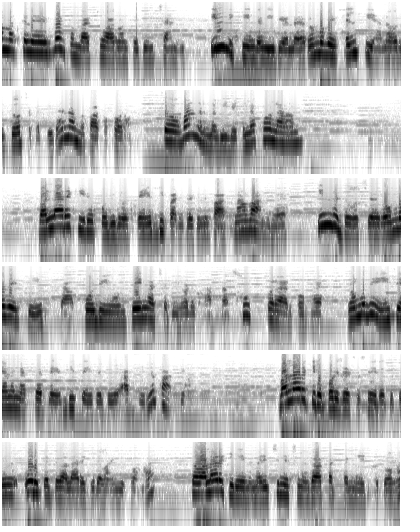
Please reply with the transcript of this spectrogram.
வணக்கம் மக்களே. Welcome back to R one cooking channel இன்னைக்கு இந்த வீடியோல ரொம்பவே ஹெல்த்தியான ஒரு தோசை பத்தி தான் நம்ம பார்க்க போறோம். ஸோ வாங்க நம்ம வீடியோக்குள்ள போலாம். வல்லாரக்கீரை பொடி தோசை எப்படி பண்றதுன்னு பார்க்கலாம். வாங்க. இந்த தோசை ரொம்பவே டேஸ்டா பொடியும் தேங்காய் சட்னியோட சாப்பிட்டா சூப்பரா இருக்குங்க. ரொம்பவே ஈஸியான மெத்தட்ல எப்படி செய்யறது அப்படின்னு பார்க்கலாம். வல்லாரக்கீரை பொடி தோசை செய்யறதுக்கு ஒரு கட்டு வல்லாரக்கீரை வாங்கிக்கோங்க. ஸோ வல்லாரைக்கீரை இந்த மாதிரி சின்ன சின்னதாக கட் பண்ணி எடுத்துக்கோங்க.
